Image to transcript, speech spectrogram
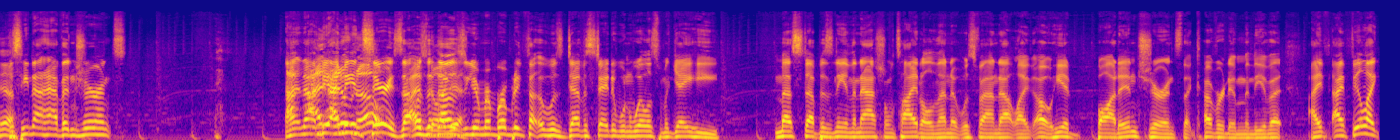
Yeah. Does he not have insurance? I- I, no, I- I, mean, I I mean, know. serious. That have was no that was. You remember everybody thought it was devastated when Willis McGahee messed up his knee in the national title, and then it was found out like, oh, he had bought insurance that covered him in the event. I I feel like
